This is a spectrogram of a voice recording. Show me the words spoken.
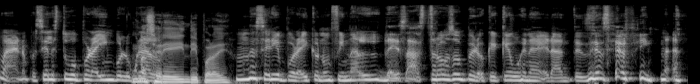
bueno, pues él estuvo por ahí involucrado. Una serie indie por ahí. Una serie por ahí con un final desastroso, pero que qué buena era antes de ese final.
